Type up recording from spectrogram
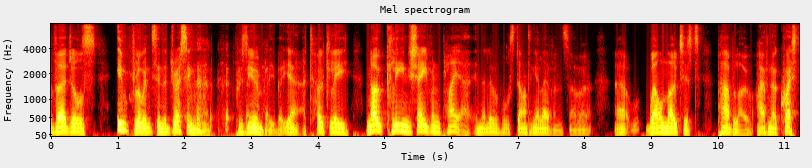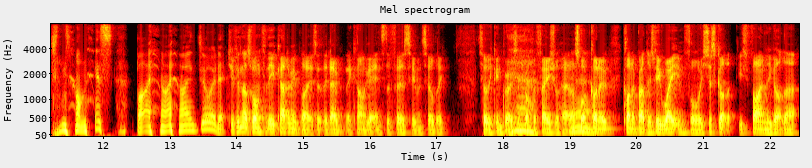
Virgil's influence in the dressing room, presumably. But yeah, a totally no clean shaven player in the Liverpool starting eleven. So uh, uh, well noticed. Pablo, I have no questions on this, but I, I enjoyed it. Do you think that's one for the academy players that they don't they can't get into the first team until they until they can grow some proper facial hair? That's Yeah. what Conor Conor Bradley's been waiting for. He's just got he's finally got that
